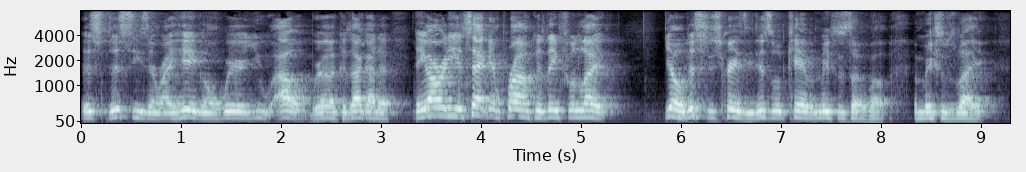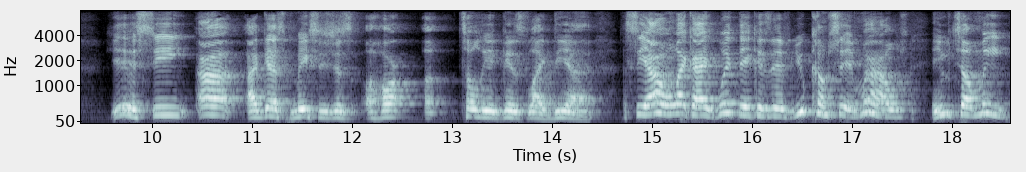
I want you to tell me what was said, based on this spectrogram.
this this season right here gonna wear you out, bro. Cause I gotta. They already attacking Prime because they feel like, yo, this is crazy. This is what Cam and Mason talk about. And Mason was like, yeah, see, I I guess is just a heart uh, totally against like Deion. See, I don't like how he went there because if you come sit in my house and you tell me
